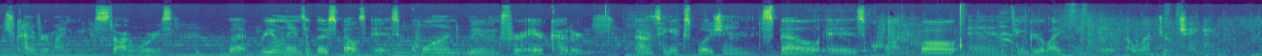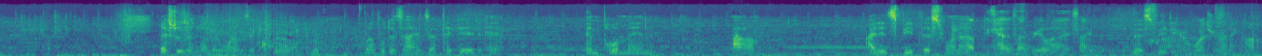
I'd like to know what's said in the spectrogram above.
which kind of reminds me of Star Wars. But real names of those spells is Quand Moon for Air Cutter, Bouncing Explosion spell is Quand Ball, and Finger Lightning is Electro Chain. This was another one of the cool level designs that they did implement. Um, I did speed this one up because I realized I this video was running up,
